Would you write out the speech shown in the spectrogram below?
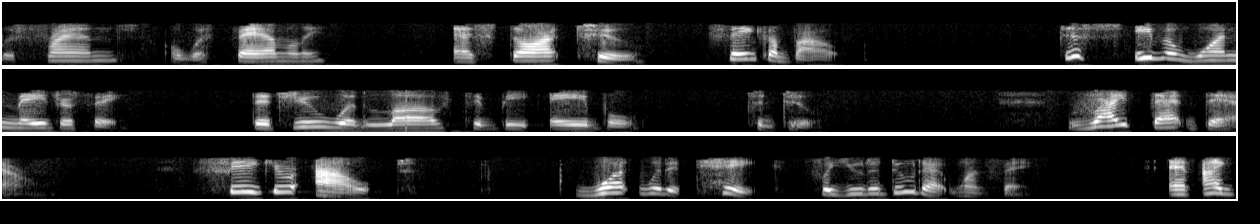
with friends or with family and start to think about just even one major thing that you would love to be able to do. Write that down figure out what would it take for you to do that one thing. And I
